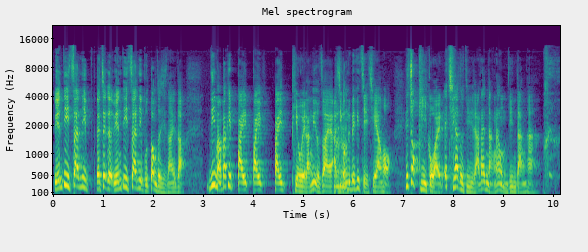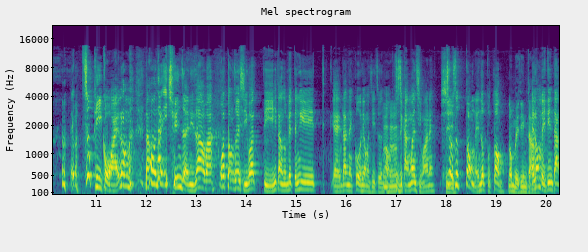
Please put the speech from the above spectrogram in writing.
原地站立，呃，这个原地站立不动的是哪一道？你嘛要去摆摆摆票的人，你就知啊。还是讲你要去坐车吼？迄足奇怪，一车就是咱咱人咱唔叮当哈。足奇怪，弄然后那一群人，你知道吗？我当初是我第一当中要等于诶，咱的故乡的时阵吼，就是刚刚情况呢，就是动人都不动，拢没叮当，拢没叮当。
